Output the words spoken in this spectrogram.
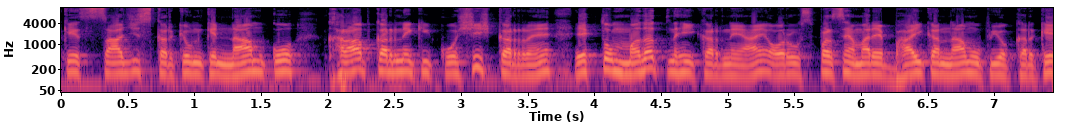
करके साजिश करके उनके नाम को खराब करने की कोशिश कर रहे हैं। एक तो मदद नहीं करने आए और उस पर से हमारे भाई का नाम उपयोग करके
